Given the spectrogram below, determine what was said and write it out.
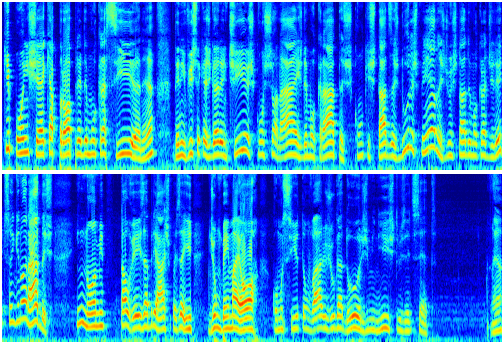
que põe em xeque a própria democracia, né? tendo em vista que as garantias constitucionais democratas conquistadas às duras penas de um Estado democrático de direito são ignoradas, em nome, talvez, abre aspas aí, de um bem maior, como citam vários julgadores, ministros, etc. Né?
